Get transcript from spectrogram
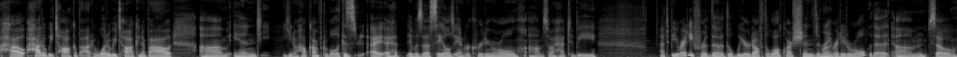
how how do we talk about it? What are we talking about? Um, and you know how comfortable because I, I had it was a sales and recruiting role, um, so I had to be I had to be ready for the the weird off the wall questions and be ready to roll with it. Um, so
